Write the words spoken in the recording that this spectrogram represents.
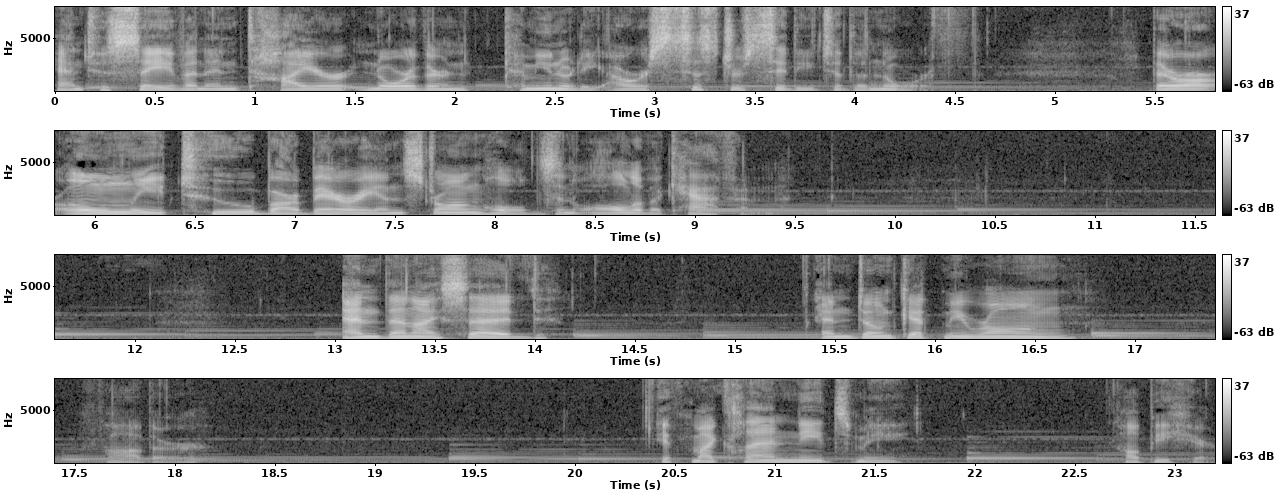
and to save an entire northern community, our sister city to the north. There are only two barbarian strongholds in all of Aecathan. And then I said, and don't get me wrong, Father. If my clan needs me, I'll be here.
